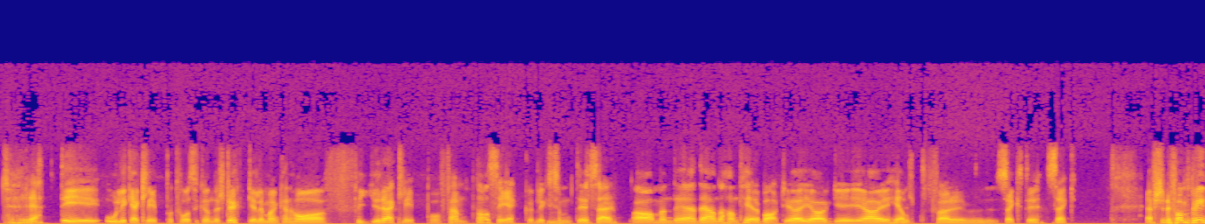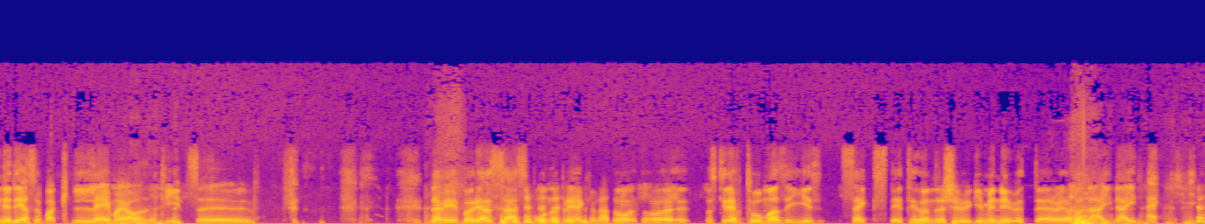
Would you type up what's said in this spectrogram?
30 olika klipp på två sekunder styck eller man kan ha fyra klipp på 15 sek. Och liksom, det är så här, ja men det, det är ändå hanterbart. Jag, jag, jag är helt för 60 sek. Eftersom det var min idé så bara claimar jag tids... Eh, när vi började så här spåna upp reglerna då, då, då skrev Thomas i 60 till 120 minuter och jag bara nej, nej, nej.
